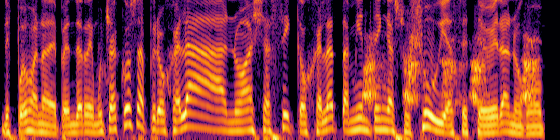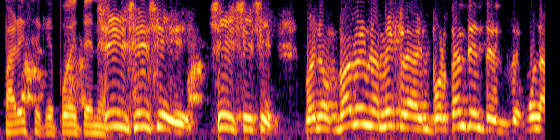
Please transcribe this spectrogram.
después van a depender de muchas cosas, pero ojalá no haya seca, ojalá también tenga sus lluvias este verano, como parece que puede tener. Sí, sí, sí, sí, sí, sí. Bueno, va a haber una mezcla importante entre una,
